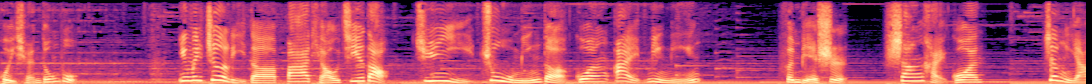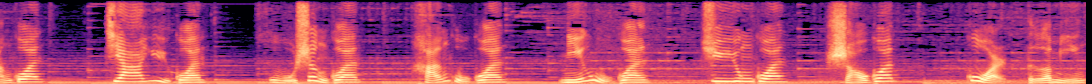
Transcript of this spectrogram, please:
汇泉东部。因为这里的八条街道均以著名的关隘命名，分别是山海关、正阳关、嘉峪关、武胜关、函谷关、宁武关、居庸关、韶关，故而得名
